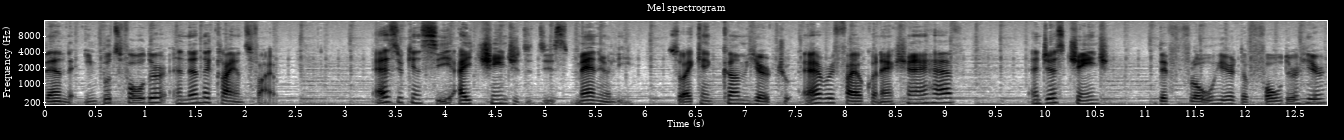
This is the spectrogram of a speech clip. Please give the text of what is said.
then the inputs folder and then the clients file. As you can see I changed this manually so I can come here to every file connection I have and just change the flow here, the folder here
